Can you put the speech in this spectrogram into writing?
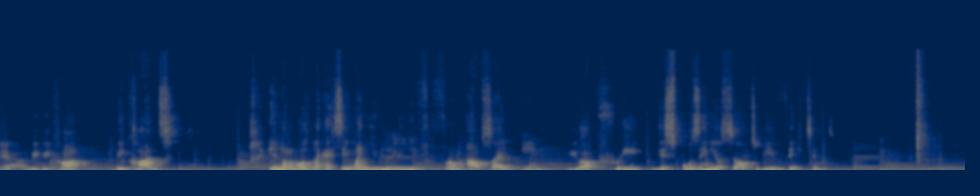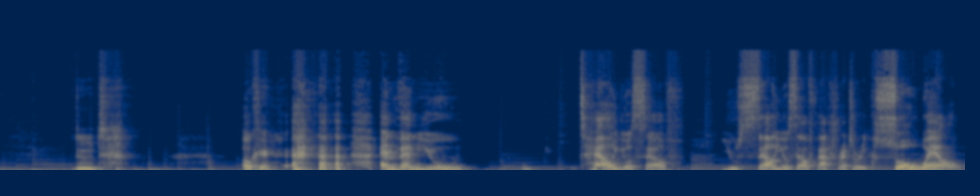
yeah we, we can't we can't a lot of us like i say when you leave from outside in you are predisposing yourself to be a victim dude okay and then you tell yourself you sell yourself that rhetoric so well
